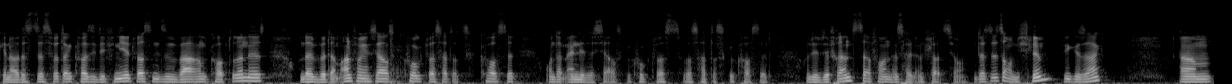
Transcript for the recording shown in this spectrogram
genau das, das wird dann quasi definiert, was in diesem Warenkorb drin ist. Und dann wird am Anfang des Jahres geguckt, was hat das gekostet. Und am Ende des Jahres geguckt, was, was hat das gekostet. Und die Differenz davon ist halt Inflation. Das ist auch nicht schlimm, wie gesagt. Ähm,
